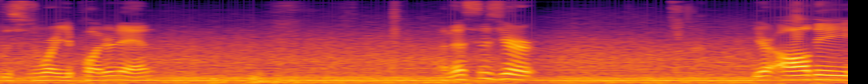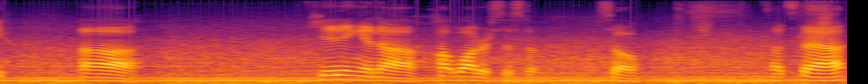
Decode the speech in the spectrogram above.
this is where you put it in. And this is your, your Alde uh, heating and uh, hot water system. So that's that.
